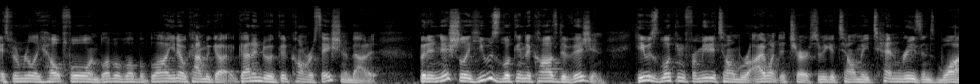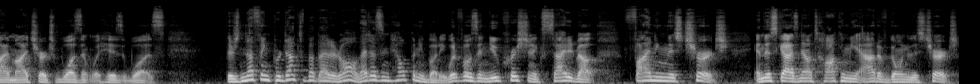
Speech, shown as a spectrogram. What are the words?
It's been really helpful, and blah blah blah blah blah." You know, kind of we got got into a good conversation about it. But initially, he was looking to cause division. He was looking for me to tell him where I went to church so he could tell me 10 reasons why my church wasn't what his was. There's nothing productive about that at all. That doesn't help anybody. What if I was a new Christian excited about finding this church and this guy's now talking me out of going to this church?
